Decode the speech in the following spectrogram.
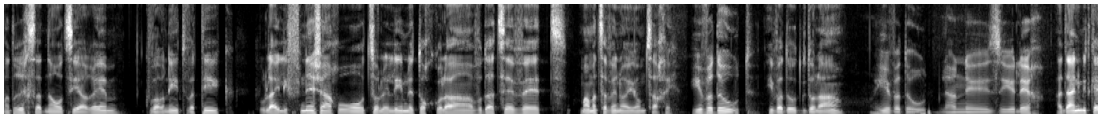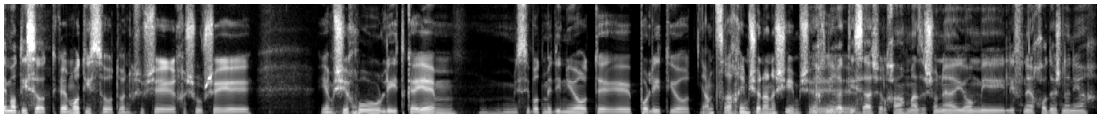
מדריך סדנאות CRM, קברניט ותיק. אולי לפני שאנחנו צוללים לתוך כל העבודת צוות, מה מצבנו היום, צחי? אי ודאות. אי ודאות גדולה. אי ודאות, לאן אה, זה ילך. עדיין מתקיימות טיסות. מתקיימות טיסות, ואני חושב שחשוב שימשיכו להתקיים מסיבות מדיניות, אה, פוליטיות, גם צרכים של אנשים. ש... איך נראית טיסה שלך? מה זה שונה היום מלפני חודש נניח?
